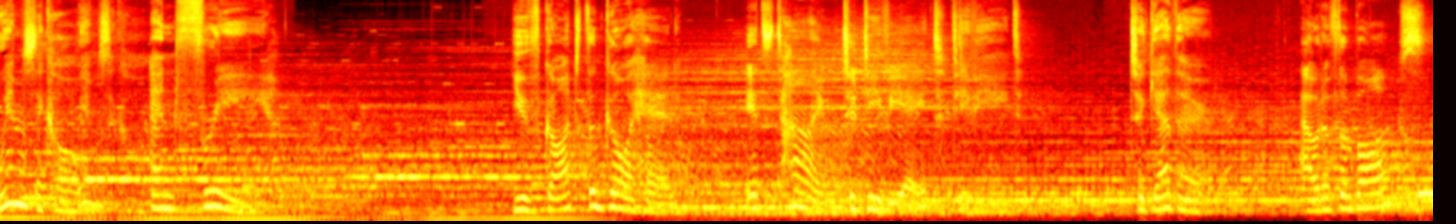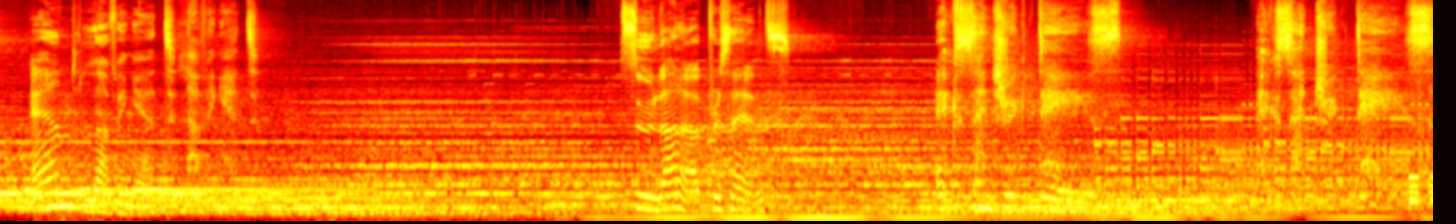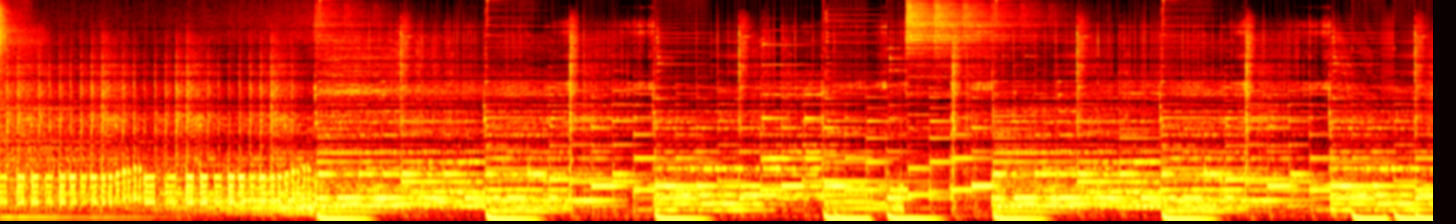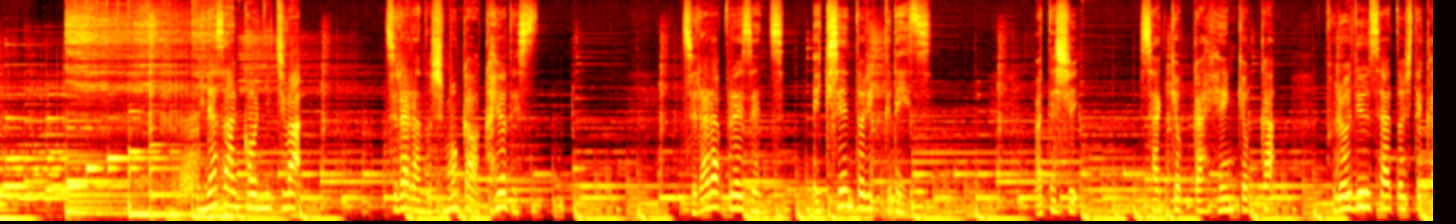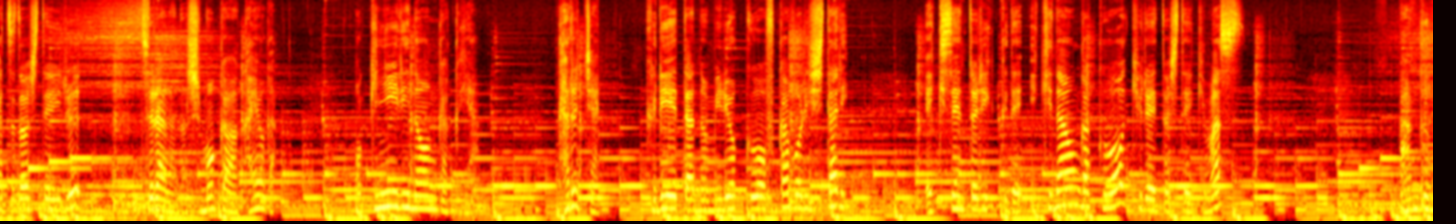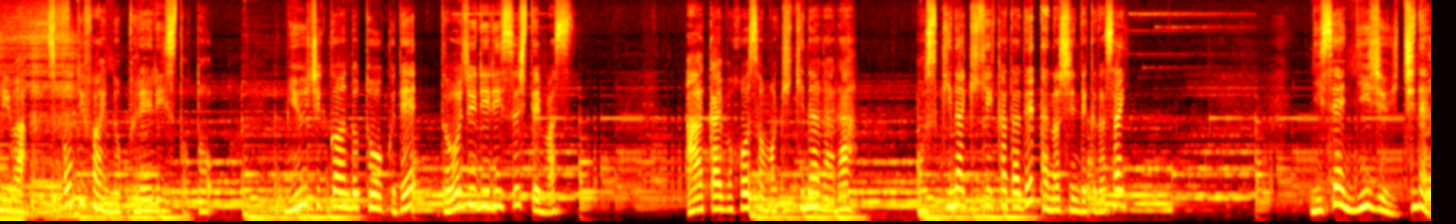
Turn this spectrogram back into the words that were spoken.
Whimsical, whimsical and free. You've got the go ahead. It's time to deviate. Deviate. Together. Out of the box and loving it. Loving it. Tsurara presents Eccentric Days. Eccentric Days. 皆さんこんにちはつららの下川佳代ですつららプレゼンツエキセントリックデイズ私作曲家編曲家プロデューサーとして活動しているつららの下川佳代がお気に入りの音楽やカルチャークリエイターの魅力を深掘りしたりエキセントリックで粋な音楽をキュレートしていきます。番組は Spotify のプレイリストとミュージックトークで同時リリースしています。アーカイブ放送も聞きながらお好きな聞き方で楽しんでください。2021年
